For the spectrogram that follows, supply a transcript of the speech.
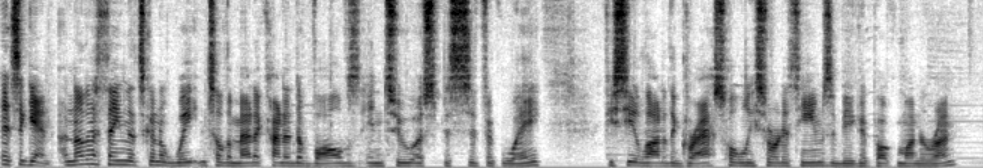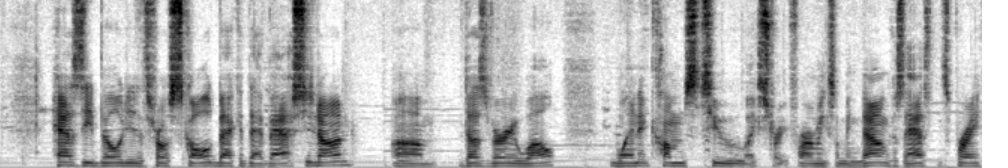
it's, again, another thing that's going to wait until the meta kind of devolves into a specific way. If you see a lot of the grass holy sort of teams, it'd be a good Pokemon to run. Has the ability to throw Scald back at that Bastiodon. Um, does very well when it comes to like straight farming something down because acid spray.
